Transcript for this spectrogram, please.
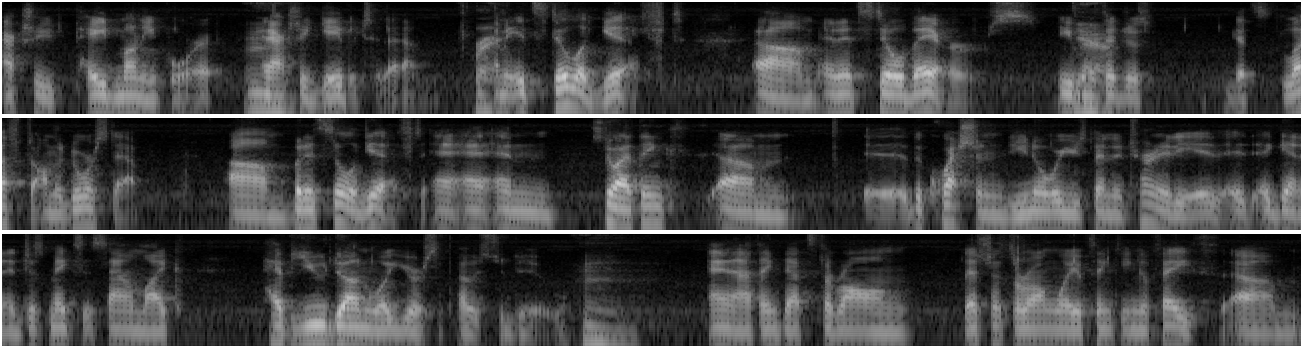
actually paid money for it, mm. and actually gave it to them. Right. I mean, it's still a gift, um, and it's still theirs, even yeah. if it just gets left on the doorstep. Um, but it's still a gift, and, and so I think um, the question, do you know where you spend eternity? It, it, again, it just makes it sound like, have you done what you're supposed to do? Hmm. And I think that's the wrong. That's just the wrong way of thinking of faith. Um,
